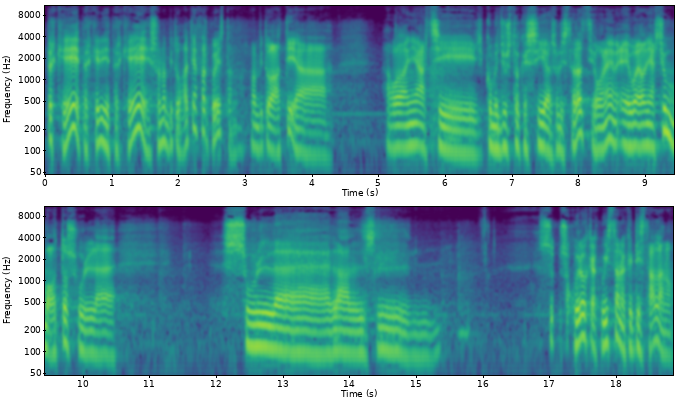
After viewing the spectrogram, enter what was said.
Perché? Perché? Perché sono abituati a fare questo, no? sono abituati a, a guadagnarci come giusto che sia sull'installazione e guadagnarci un botto sul, sul, la, sul, su, su, quello che acquistano e che ti installano.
